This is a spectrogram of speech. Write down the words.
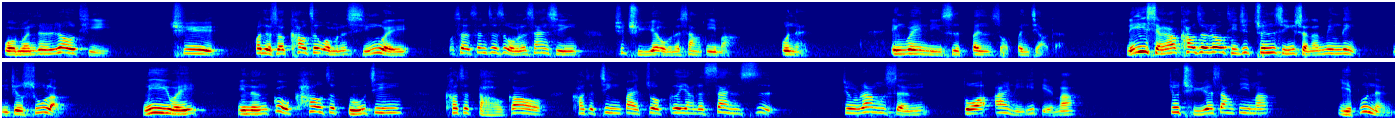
我们的肉体去，或者说靠着我们的行为，或者甚至是我们的善行去取悦我们的上帝吗？不能，因为你是笨手笨脚的。你一想要靠着肉体去遵行神的命令，你就输了。你以为？你能够靠着读经、靠着祷告、靠着敬拜做各样的善事，就让神多爱你一点吗？就取悦上帝吗？也不能。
